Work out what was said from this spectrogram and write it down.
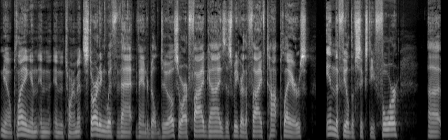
you know, playing in, in, in the tournament, starting with that Vanderbilt duo. So our five guys this week are the five top players in the field of 64. Uh,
